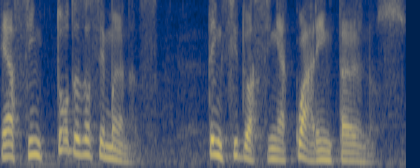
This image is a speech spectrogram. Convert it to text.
É assim todas as semanas. Tem sido assim há 40 anos.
